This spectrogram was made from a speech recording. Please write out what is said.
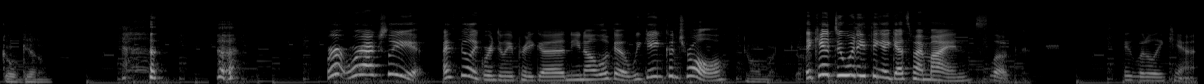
Go get him. We're we're actually. I feel like we're doing pretty good. You know, look at we gain control. Oh my god. They can't do anything against my mines. Look, they literally can't.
